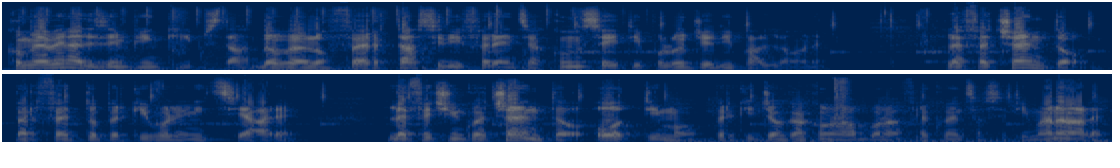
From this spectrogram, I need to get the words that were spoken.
Come avviene ad esempio in Kipsta, dove l'offerta si differenzia con 6 tipologie di pallone. L'F100, perfetto per chi vuole iniziare, l'F500 ottimo per chi gioca con una buona frequenza settimanale,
